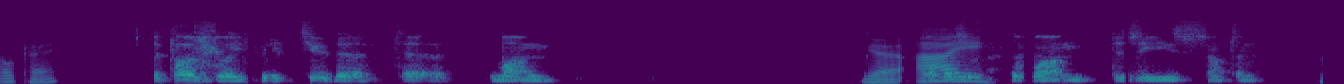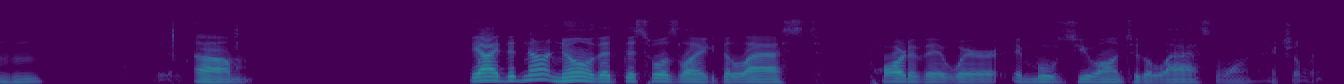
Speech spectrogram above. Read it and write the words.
Okay. supposedly to, to the to lung. Yeah, What was I. it? The lung disease, something. Mm-hmm. Um. Yeah, I did not know that this was like the last part of it where it moves you on to the last one. Actually.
